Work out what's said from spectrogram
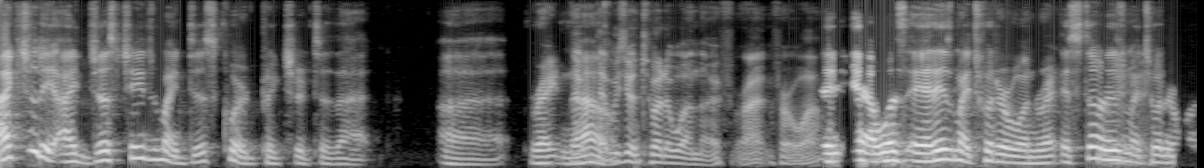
actually, I just changed my Discord picture to that. Uh, right now. that was your Twitter one, though, right? For a while. It- yeah, it was. It is my Twitter one, right? It still is my Twitter one,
